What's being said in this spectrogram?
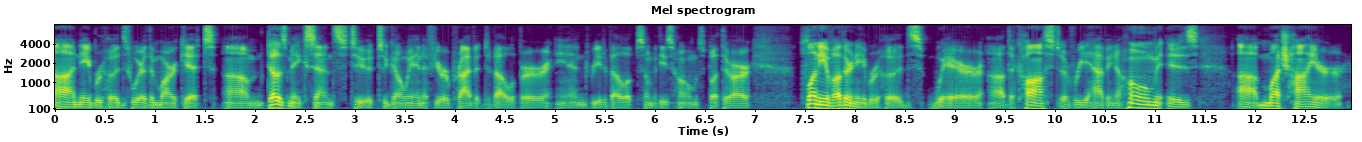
uh, neighborhoods where the market um, does make sense to, to go in if you're a private developer and redevelop some of these homes, but there are plenty of other neighborhoods where uh, the cost of rehabbing a home is uh, much higher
